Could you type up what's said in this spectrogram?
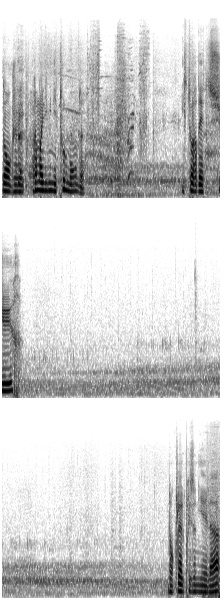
Donc je vais vraiment éliminer tout le monde. Histoire d'être sûr. Donc là, le prisonnier est là.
